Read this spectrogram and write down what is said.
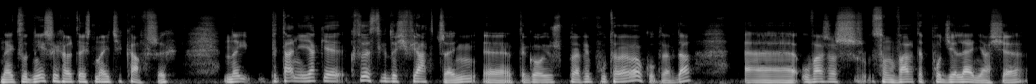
najtrudniejszych, ale też najciekawszych. No i pytanie, jakie, które z tych doświadczeń, e, tego już prawie półtora roku, prawda, e, uważasz są warte podzielenia się e,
